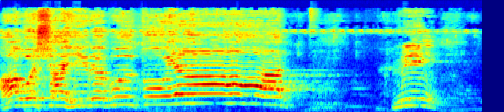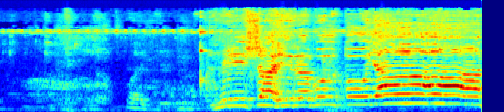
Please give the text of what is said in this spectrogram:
आवशाहीर बोलतो यार. मी मी शाहीर बोलतो यार.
